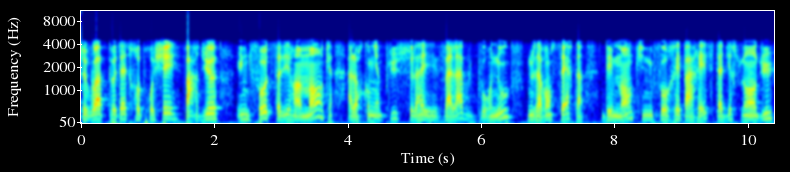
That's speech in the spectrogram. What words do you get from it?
se voit peut-être reprocher par Dieu une faute, c'est-à-dire un manque, alors combien plus cela est valable pour nous. Nous avons certes des manques qu'il nous faut réparer, c'est-à-dire sous-entendu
